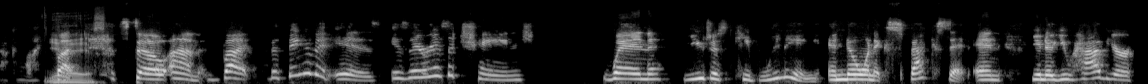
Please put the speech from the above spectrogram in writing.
not gonna lie. But so um but the thing of it is is there is a change when you just keep winning and no one expects it. And you know you have your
